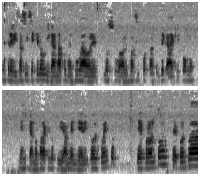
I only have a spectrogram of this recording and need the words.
entrevistas y dice que lo obligan a poner jugadores, los jugadores más importantes de cada equipo me- mexicano para que lo pudieran vender y todo el cuento. De pronto, de pronto a,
